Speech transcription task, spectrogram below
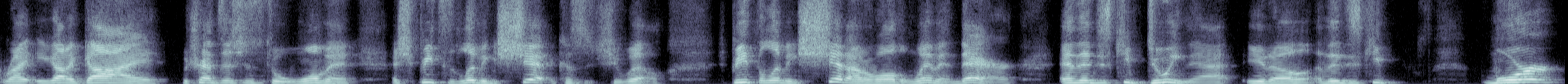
right, you got a guy who transitions to a woman and she beats the living shit because she will beat the living shit out of all the women there, and then just keep doing that, you know, and then just keep more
